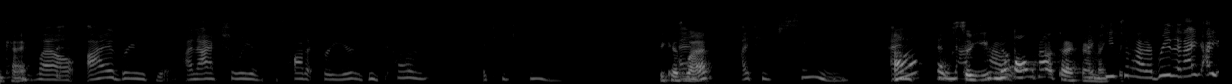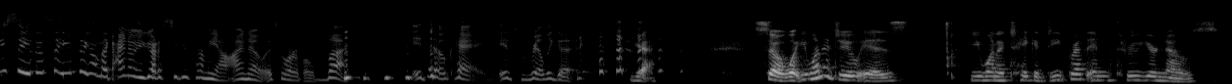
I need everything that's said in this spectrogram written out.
Okay. Well, I agree with you. And I actually have taught it for years because I teach singing. Because And what? I teach singing. And, oh, and so you know all about diaphragm. I teach them how to breathe. And I, I say the same thing. I'm like, I know you got to stick your tummy out. I know it's horrible, but it's okay. It's really good. yes. So what you want to do is you want to take a deep breath in through your nose.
